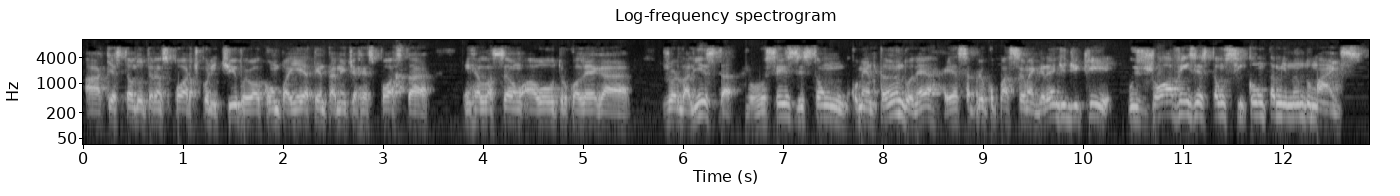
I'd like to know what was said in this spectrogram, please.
à questão do transporte coletivo. Eu acompanhei atentamente a resposta em relação ao outro colega jornalista, vocês estão comentando, né? Essa preocupação é grande de que os jovens estão se contaminando mais.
